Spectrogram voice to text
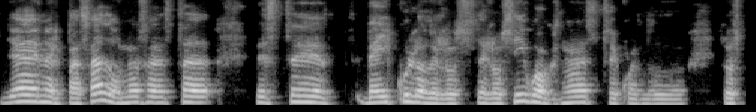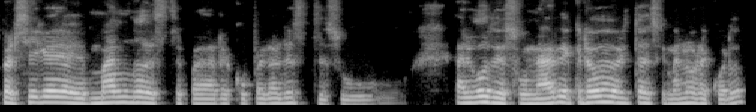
ya en el pasado, ¿no? O sea, esta, este vehículo de los, de los Ewoks, ¿no? Este, cuando los persigue Mando, este, para recuperar, este, su, algo de su nave, creo, ahorita si mal no recuerdo.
